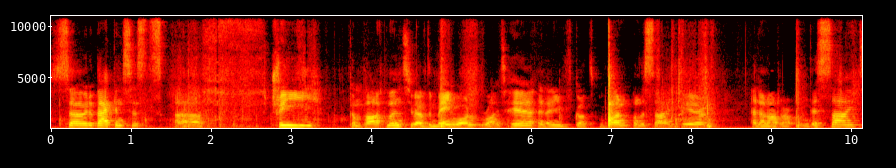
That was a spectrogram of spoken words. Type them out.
so the bag consists of three compartments. You have the main one right here, and then you've got one on the side here, and another on this side.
